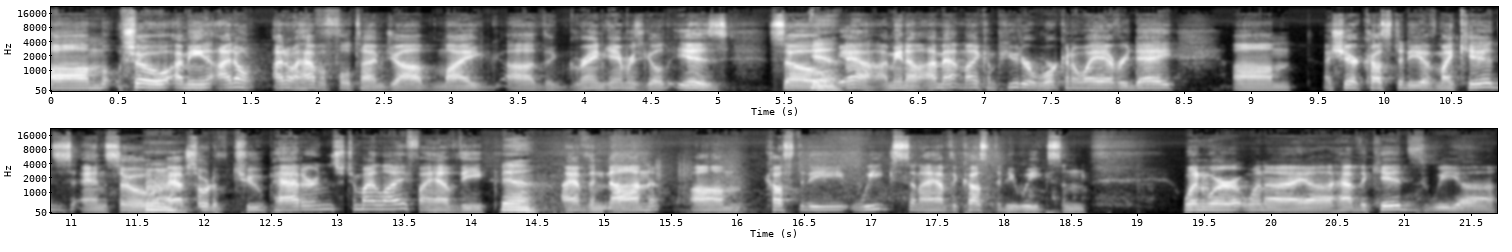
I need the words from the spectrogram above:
Um, so I mean, I don't I don't have a full time job. My uh, the Grand Gamers Guild is so Yeah. yeah. I mean, I'm at my computer working away every day. Um, I share custody of my kids, and so Hmm. I have sort of two patterns to my life. I have the Yeah. I have the non um, custody weeks and I have the custody weeks. And when we're when I uh, have the kids, we uh,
